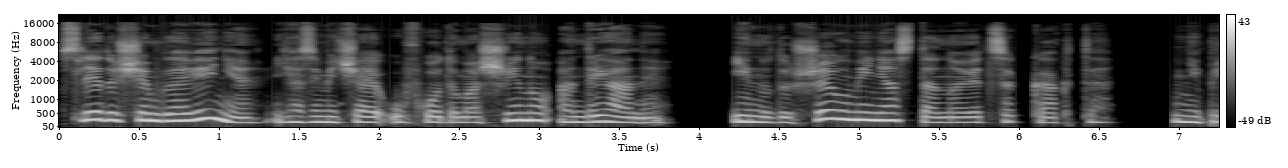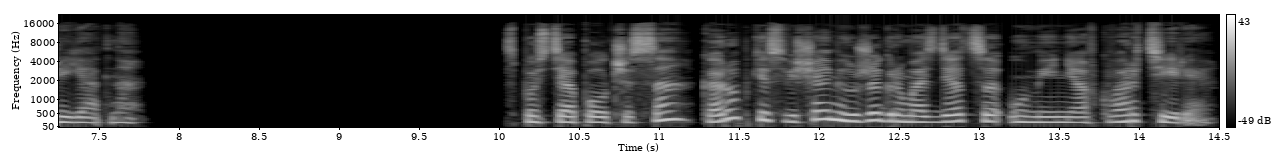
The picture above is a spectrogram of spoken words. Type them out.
В следующее мгновение я замечаю у входа машину Андрианы, и на душе у меня становится как-то неприятно. Спустя полчаса коробки с вещами уже громоздятся у меня в квартире.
